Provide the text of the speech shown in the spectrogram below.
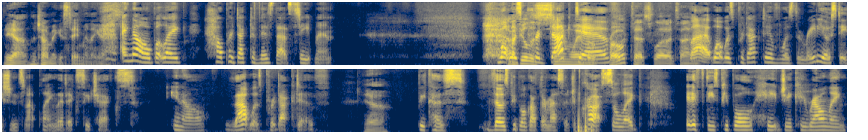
yeah they're trying to make a statement i guess I know, but like, how productive is that statement? What was feel way about productive- protests a lot of times. But what was productive was the radio stations not playing the Dixie Chicks. You know, that was productive yeah, because those people got their message across. So, like, if these people hate J.K. Rowling,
